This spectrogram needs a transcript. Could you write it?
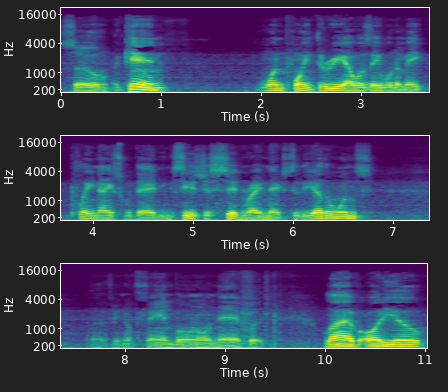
So again, 1.3 I was able to make play nice with that. You can see it's just sitting right next to the other ones. Uh, you know, fan blowing on that, but live audio,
